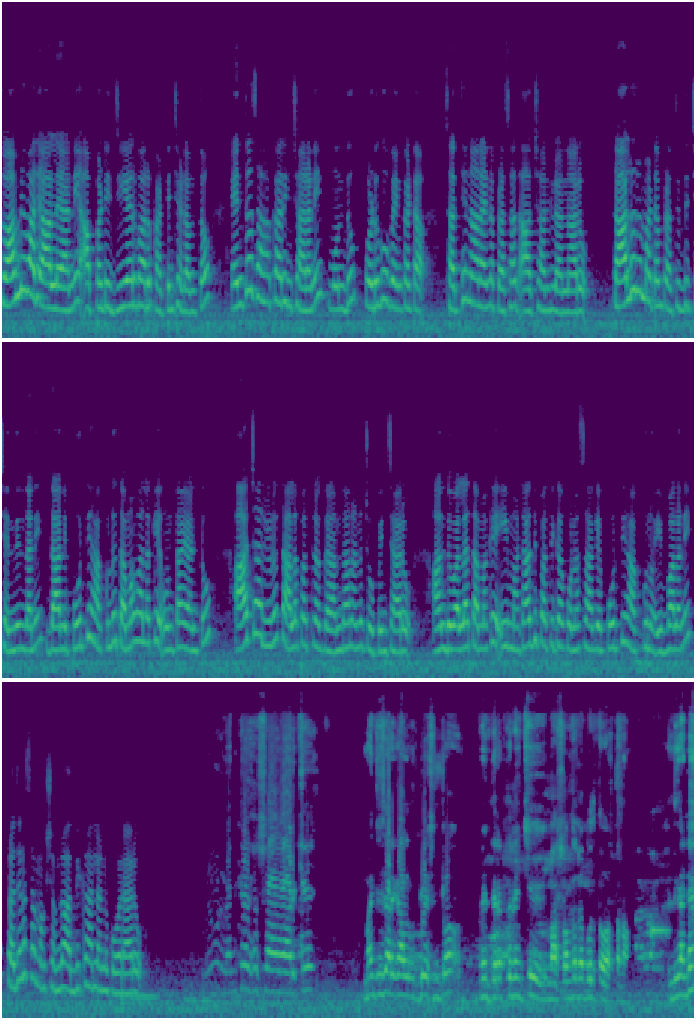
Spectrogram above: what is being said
స్వామివారి ఆలయాన్ని అప్పటి జీఆర్ వారు కట్టించడంతో ఎంతో సహకరించారని ముందు పొడుగు వెంకట సత్యనారాయణ ప్రసాద్ ఆచార్యులు అన్నారు. తాళూరు మఠం ప్రసిద్ధి చెందిందని దాని పూర్తి హక్కులు తమ వాళ్ళకే ఉంటాయంటూ ఆచార్యులు తాళపత్ర గ్రంథాలను చూపించారు. అందువల్ల తమకే ఈ మఠాధిపతిగా కొనసాగే పూర్తి హక్కును ఇవ్వాలని ప్రజల సమక్షంలో అధికారులను కోరారు. వెంకటేశ్వర స్వామి వారికి మంచి జరగాల ఉద్దేశంతో మేము తిరుపతి నుంచి మా సొంత డబ్బులతో వస్తున్నాం. ఎందుకంటే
